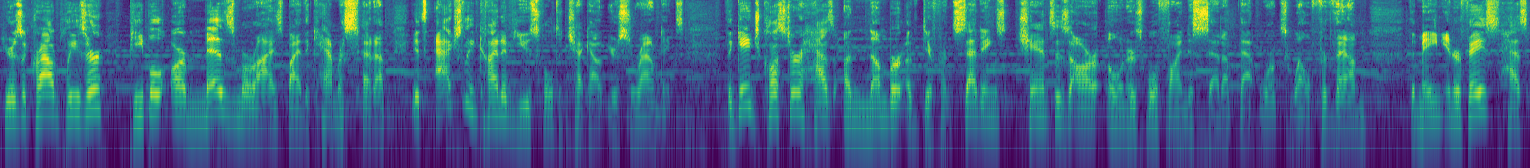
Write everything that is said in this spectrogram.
Here's a crowd pleaser. People are mesmerized by the camera setup. It's actually kind of useful to check out your surroundings. The gauge cluster has a number of different settings. Chances are owners will find a setup that works well for them. The main interface has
